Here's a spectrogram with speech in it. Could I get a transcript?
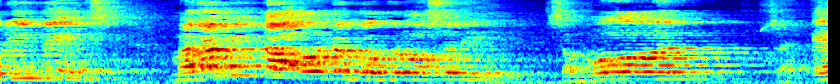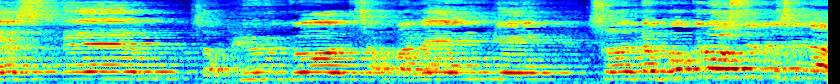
rebates. Maraming tao nag-grocery sa mall, sa SM, sa Pure Gold, sa palengke. So, nag-grocery sila.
